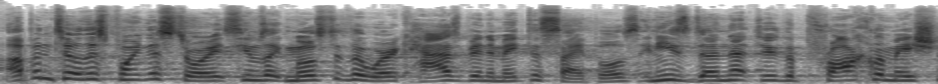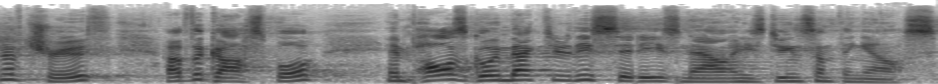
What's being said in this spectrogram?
Up until this point in the story, it seems like most of the work has been to make disciples, and he's done that through the proclamation of truth, of the gospel. And Paul's going back through these cities now, and he's doing something else.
